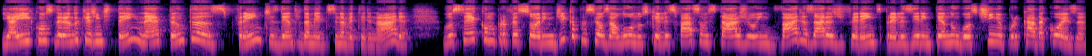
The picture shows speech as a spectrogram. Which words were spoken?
E aí, considerando que a gente tem, né, tantas frentes dentro da medicina veterinária, você, como professor, indica para os seus alunos que eles façam estágio em várias áreas diferentes para eles irem tendo um gostinho por cada coisa?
